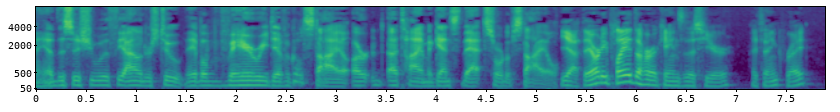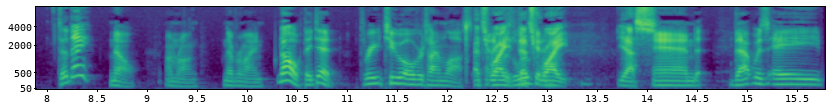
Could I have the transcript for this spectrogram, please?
they have this issue with the Islanders too. They have a very difficult style or a time against that sort of style. Yeah, they already played the Hurricanes this year, I think, right? Did they? No, I'm wrong. Never mind. No, they did. 3 2 overtime loss. That's And right. That's right. Yes. And that was a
